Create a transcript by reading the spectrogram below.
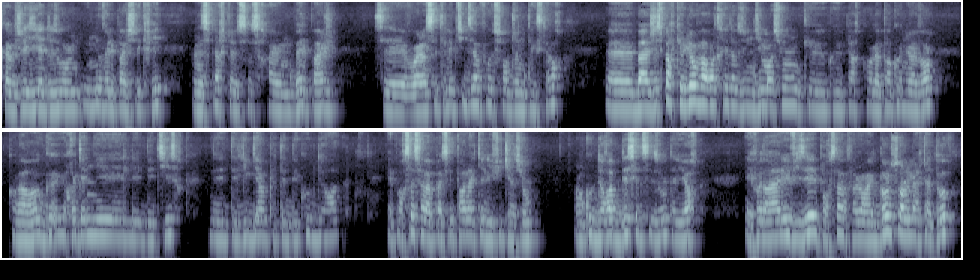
Comme je l'ai dit il y a deux secondes, une nouvelle page s'écrit. On espère que ce sera une belle page. Voilà, c'était les petites infos sur John Textor. Euh, bah, j'espère que Lyon va rentrer dans une dimension qu'on n'a pas connue avant, qu'on va regagner des titres, des, des Ligue 1, peut-être des Coupes d'Europe. Et pour ça, ça va passer par la qualification. En Coupe d'Europe dès cette saison d'ailleurs. Et il faudra aller viser. Et pour ça, il va falloir être bon sur le mercato.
